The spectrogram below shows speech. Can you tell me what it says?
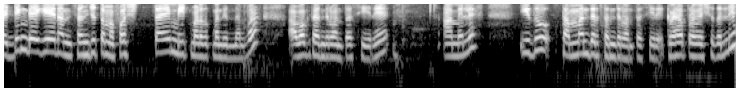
ವೆಡ್ಡಿಂಗ್ ಡೇಗೆ ನಾನು ಸಂಜು ತಮ್ಮ ಫಸ್ಟ್ ಟೈಮ್ ಮೀಟ್ ಮಾಡೋದಕ್ಕೆ ಬಂದಿದ್ನಲ್ವ? ಅವಾಗ ತಂದಿರುವಂಥ ಸೀರೆ. ಆಮೇಲೆ ಇದು ತಮ್ಮಂದಿರು ತಂದಿರುವಂಥ ಸೀರೆ. ಗೃಹ ಪ್ರವೇಶದಲ್ಲಿ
